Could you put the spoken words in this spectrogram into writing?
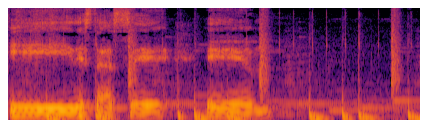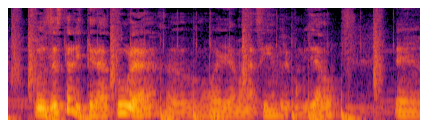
y de estas... Eh, em, pues de esta literatura, no voy a llamar así, entrecomillado, eh,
